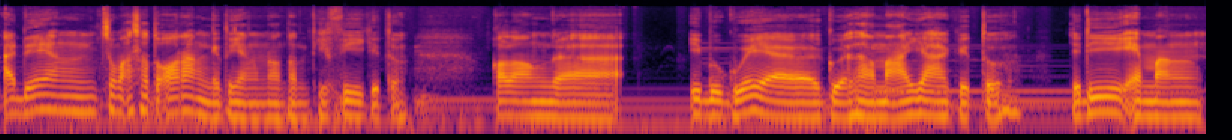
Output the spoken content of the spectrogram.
ada yang cuma satu orang gitu yang nonton TV gitu. Kalau nggak ibu gue ya gue sama ayah gitu. Jadi emang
